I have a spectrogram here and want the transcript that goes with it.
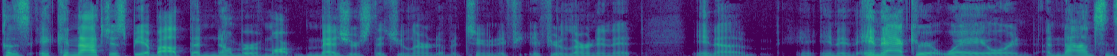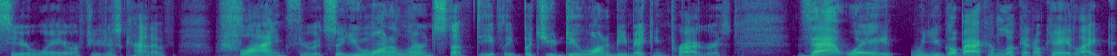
because it cannot just be about the number of mar- measures that you learned of a tune. If if you're learning it in a in an inaccurate way or in a non-sincere way or if you're just kind of flying through it. So you want to learn stuff deeply, but you do want to be making progress. That way, when you go back and look at, okay, like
